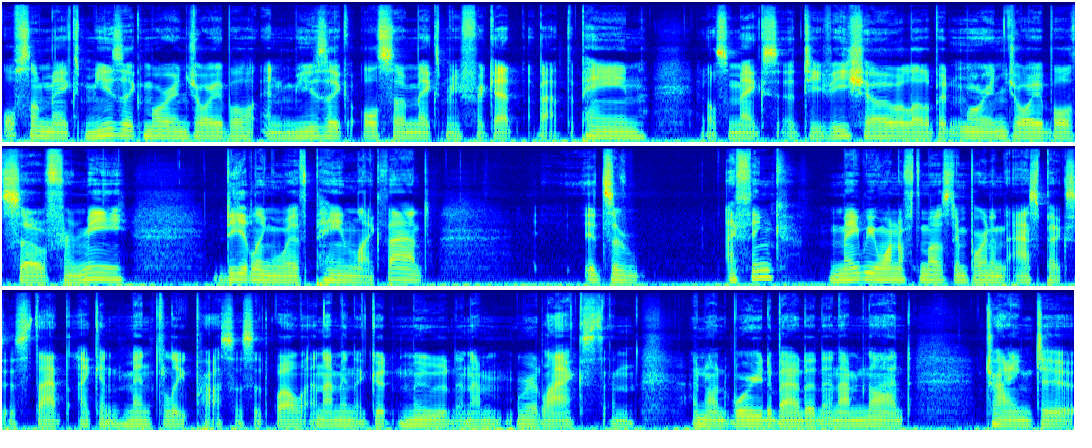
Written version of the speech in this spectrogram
also makes music more enjoyable, and music also makes me forget about the pain. It also makes a TV show a little bit more enjoyable. So for me, dealing with pain like that, it's a, I think maybe one of the most important aspects is that I can mentally process it well and I'm in a good mood and I'm relaxed and I'm not worried about it and I'm not trying to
